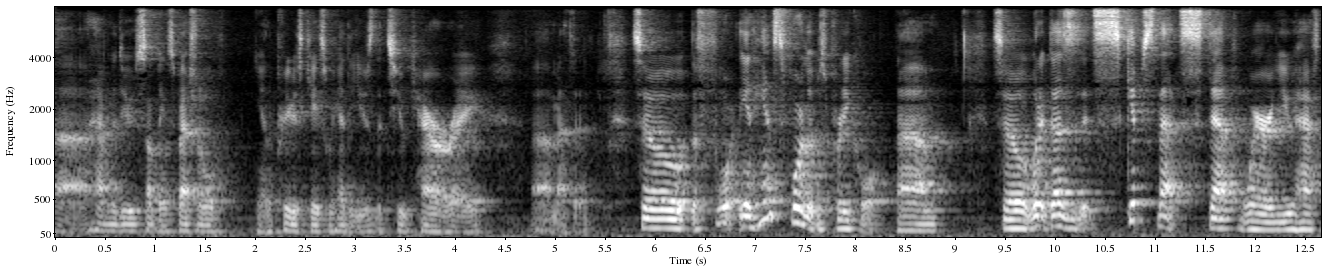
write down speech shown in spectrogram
uh, having to do something special. You know, in the previous case, we had to use the toCharArray uh, method. So the, for, the enhanced for loop is pretty cool. Um, so what it does is it skips that step where you have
